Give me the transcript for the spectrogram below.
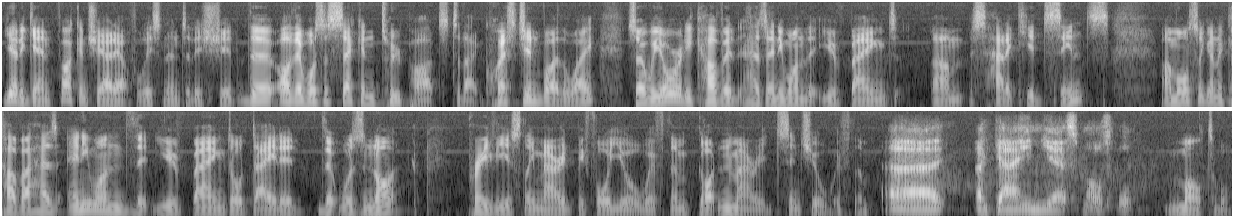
Yet again, fucking shout out for listening to this shit. The oh, there was a second two parts to that question, by the way. So we already covered has anyone that you've banged um, had a kid since. I'm also going to cover has anyone that you've banged or dated that was not previously married before you were with them gotten married since you were with them. uh, again, yes, multiple. Multiple.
